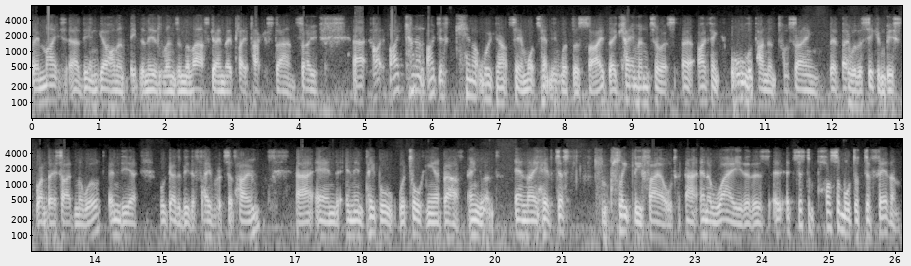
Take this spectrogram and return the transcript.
They might uh, then go on and beat the Netherlands in the last game they play Pakistan. So uh, I, I, can't, I just cannot work out, Sam, what's happening with this side. They came into it. Uh, I think all the pundits were saying that they were the second best one-day side in the world. India were going to be the favourites at home. Uh, and and then people were talking about England, and they have just completely failed uh, in a way that is it's just impossible to, to fathom.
